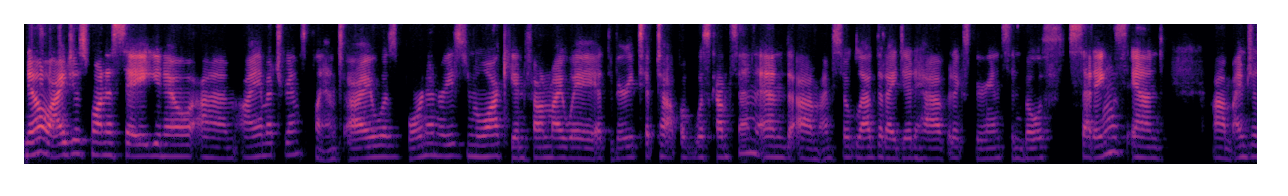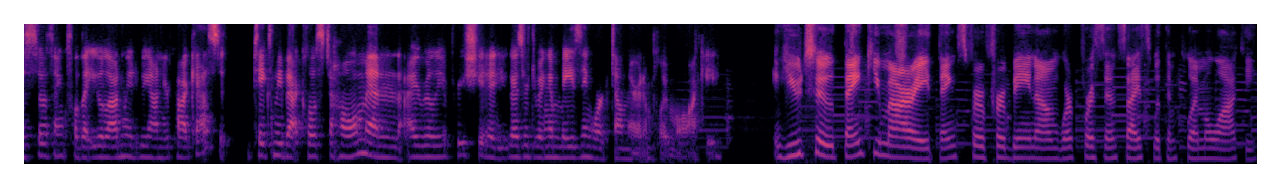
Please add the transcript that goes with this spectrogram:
No, I just want to say, you know, um, I am a transplant. I was born and raised in Milwaukee and found my way at the very tip top of Wisconsin. And um, I'm so glad that I did have an experience in both settings. And um, I'm just so thankful that you allowed me to be on your podcast. It takes me back close to home, and I really appreciate it. You guys are doing amazing work down there at Employ Milwaukee. You too. Thank you, Mari. Thanks for for being on Workforce Insights with Employ Milwaukee.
